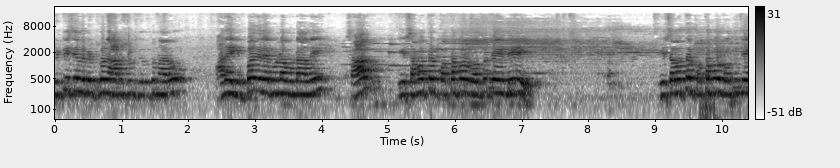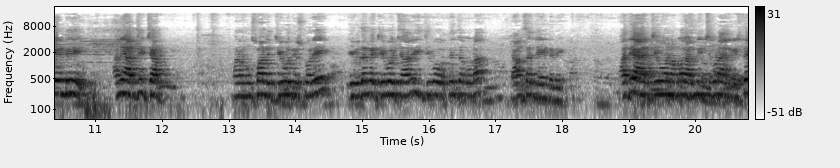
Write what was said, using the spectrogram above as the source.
పిటిషన్లు పెట్టుకొని ఆఫీసులు తిరుగుతున్నారు. అనే ఇబ్బంది లేకుండా ఉండాలని సార్ ఈ సంవత్సరం కొత్త పనులు రద్దు చేయండి. ఈ సంవత్సరం కొత్త పనులు రద్దు చేయండి అని అర్జించాము మన మున్సిపాలిటీ జీవో తీసుకొని ఈ విధంగా జీవో ఇచ్చారు. ఈ జీవో వర్తించకుండా క్యాన్సిల్ చేయండి అని. అది ఆయన జీవో నంబర్ అన్ని ఇచ్చి కూడా ఆయనకి ఇస్తే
